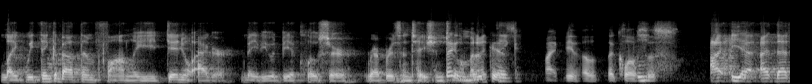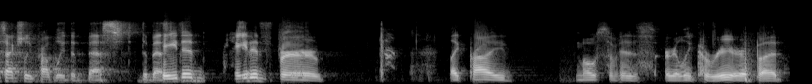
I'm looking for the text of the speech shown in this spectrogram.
Like we think about them fondly. Daniel Agger maybe would be a closer representation to him, and I think might be the, the closest. I, yeah, I, that's actually probably the best. The best Hated hated for like probably most of his early career, but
